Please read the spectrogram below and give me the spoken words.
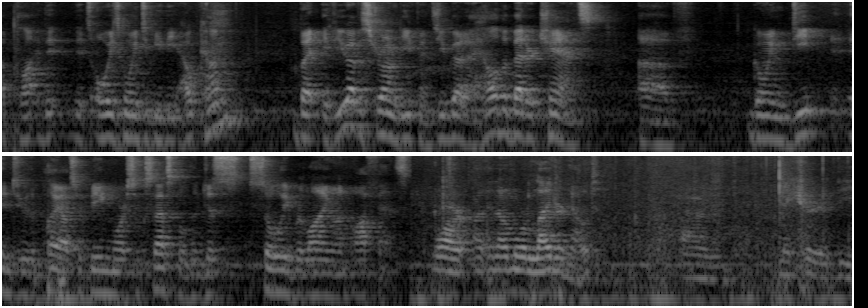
apply. It's always going to be the outcome. But if you have a strong defense, you've got a hell of a better chance of going deep into the playoffs or being more successful than just solely relying on offense. More uh, on a more lighter note, um, make sure the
